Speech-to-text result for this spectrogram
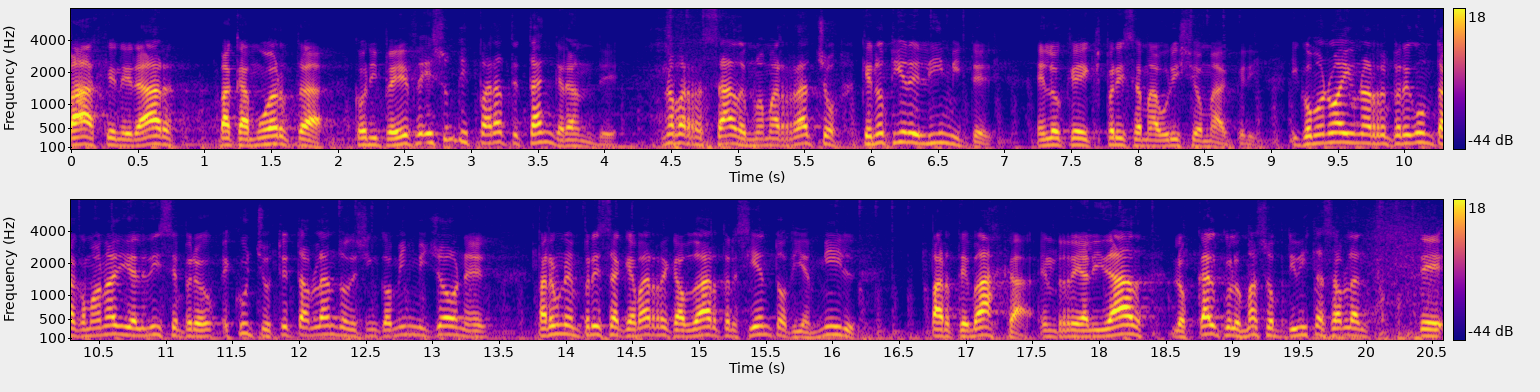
va a generar vaca muerta con IPF, es un disparate tan grande, una barrazada, un mamarracho que no tiene límites en lo que expresa Mauricio Macri. Y como no hay una repregunta, como nadie le dice, pero escuche, usted está hablando de 5 mil millones para una empresa que va a recaudar 310 mil, parte baja. En realidad, los cálculos más optimistas hablan de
